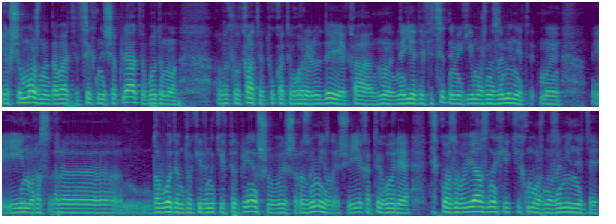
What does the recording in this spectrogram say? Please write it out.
якщо можна, давайте цих не чіпляти, будемо викликати ту категорію людей, яка ну, не є дефіцитним, які можна замінити. Ми їм роз, доводимо до керівників підприємств, що ви ж розуміли, що є категорія військовозобов'язаних, яких можна замінити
